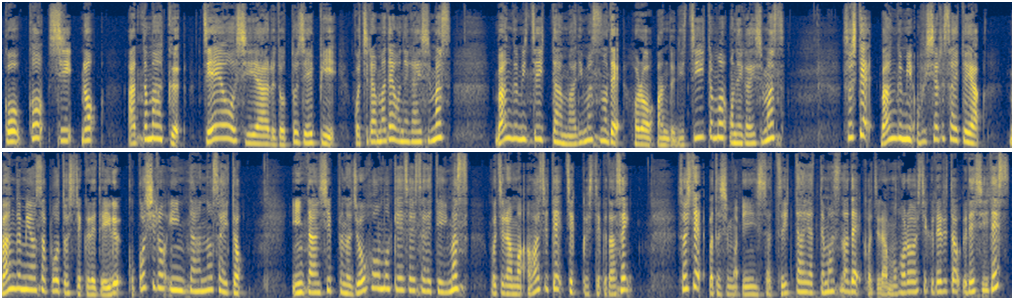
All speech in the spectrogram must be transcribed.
ここしろ、アットマーク、jocr.jp、こちらまでお願いします。番組ツイッターもありますので、フォローリツイートもお願いします。そして番組オフィシャルサイトや番組をサポートしてくれているココシロインターンのサイト、インターンシップの情報も掲載されています。こちらも合わせてチェックしてください。そして私もインスタ、ツイッターやってますので、こちらもフォローしてくれると嬉しいです。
